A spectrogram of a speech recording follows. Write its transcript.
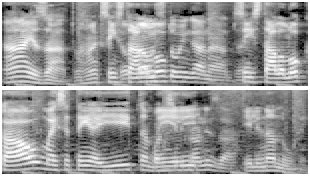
Ah, exato. Aham, que você Eu instala, não lo- estou enganado. você é. instala local, mas você tem aí também Pode ele, ele na nuvem.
